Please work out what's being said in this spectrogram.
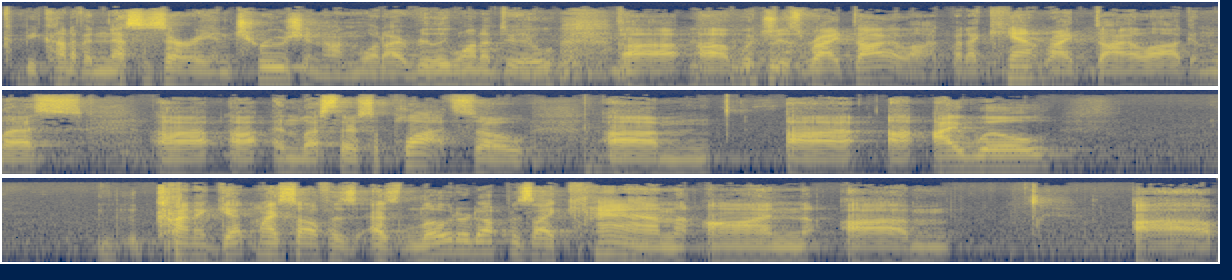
to be kind of a necessary intrusion on what I really want to do, uh, uh, which is write dialogue. But I can't write dialogue unless, uh, unless there's a plot. So um, I will kind of get myself as, as loaded up as I can on. Um, uh,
